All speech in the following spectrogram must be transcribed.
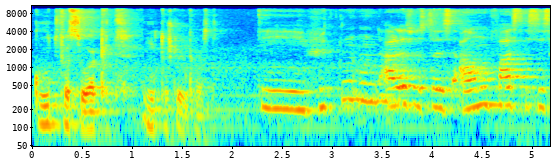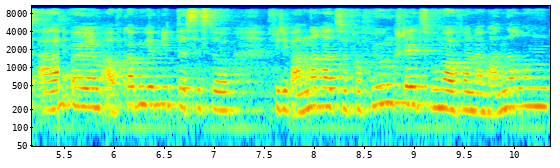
gut versorgt unterstellen kannst die Hütten und alles, was das auch umfasst, ist es auch in eurem Aufgabengebiet, dass es da für die Wanderer zur Verfügung stellt, wo man auf einer Wanderung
